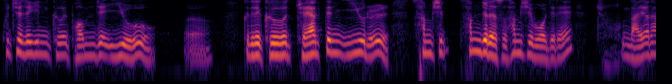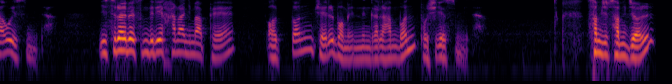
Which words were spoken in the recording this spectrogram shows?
구체적인 그 범죄 이유, 어, 그들의 그 죄악된 이유를 33절에서 35절에 쭉 나열하고 있습니다. 이스라엘 백성들이 하나님 앞에 어떤 죄를 범했는가를 한번 보시겠습니다. 33절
